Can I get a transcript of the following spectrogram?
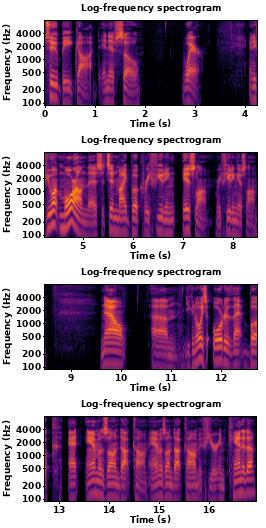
to be God? And if so, where? And if you want more on this, it's in my book, Refuting Islam. Refuting Islam. Now, um, you can always order that book at Amazon.com. Amazon.com. If you're in Canada,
